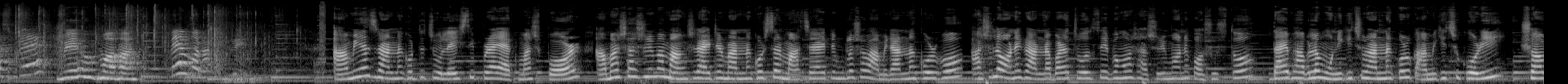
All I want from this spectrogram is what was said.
আসবে? মেহমান। মেহমান আসবে। আমি আজ রান্না করতে চলে এসেছি প্রায় এক মাস পর। আমার শাশুড়ি মা মাংসের আইটেম রান্না করছে আর মাছের আইটেমগুলো সব আমি রান্না করব। আসলে অনেক রান্না বাড়া চলছে এবং আমার শাশুড়ি মা অনেক অসুস্থ। তাই ভাবলাম উনি কিছু রান্না করুক, আমি কিছু করি। সব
